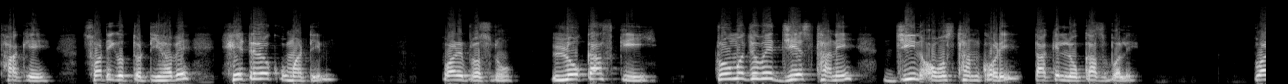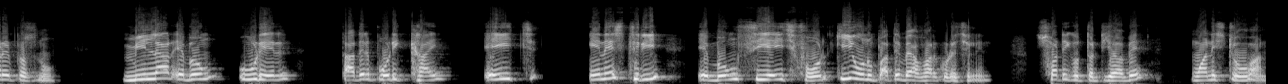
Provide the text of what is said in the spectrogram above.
থাকে? সঠিক উত্তরটি হবে হেটেরোক্রোমাটিন। পরের প্রশ্ন, লোকাস কি? ক্রোমোজোমের যে স্থানে জিন অবস্থান করে, তাকে লোকাস বলে। পরের প্রশ্ন, মিলার এবং উডের তাদের পরীক্ষায় এইচ এনএস থ্রি এবং সিএইচ ফোর কী অনুপাতে ব্যবহার করেছিলেন? সঠিক উত্তরটি হবে ওয়ান ইস টু ওয়ান।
